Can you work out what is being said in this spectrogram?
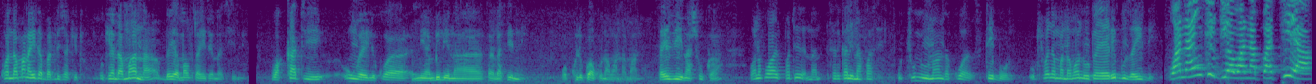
Kuandamana haitabadilisha kitu. Ukiandamana bei ya mafuta haitaenda chini. Wakati unga ilikuwa mia mbili na thelathini kulikuwa hakuna maandamano, sahizi inashuka. Wanafaa wapatie na serikali nafasi, uchumi unaanza kuwa stable. Ukifanya maandamano utaharibu zaidi. Wananchi ndio wanapatia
